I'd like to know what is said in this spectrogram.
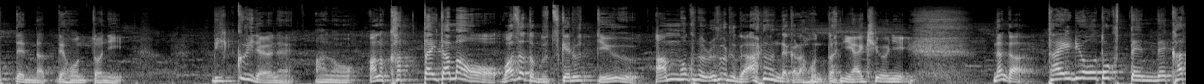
ってんだって、本当に。びっくりだよね。あの、あの硬い球をわざとぶつけるっていう暗黙のルールがあるんだから、本当に野球に。なんか、大量得点で勝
